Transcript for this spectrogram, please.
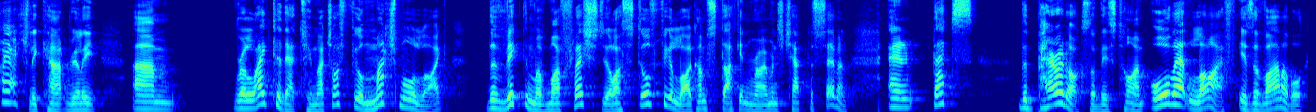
I actually can't really um, relate to that too much. I feel much more like the victim of my flesh still. I still feel like I'm stuck in Romans chapter 7. And that's the paradox of this time. All that life is available,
